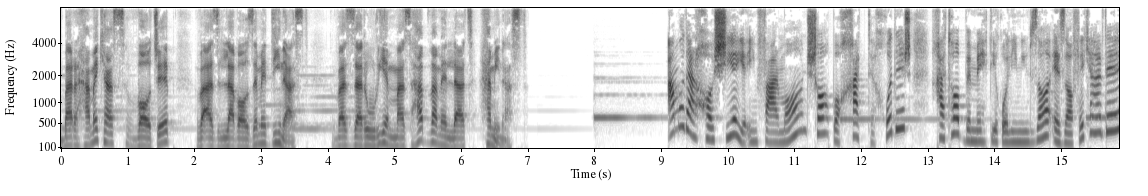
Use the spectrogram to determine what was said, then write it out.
بر همه کس واجب و از لوازم دین است و ضروری مذهب و ملت همین است. اما در حاشیه این فرمان شاه با خط خودش خطاب به مهدی قلی میرزا اضافه کرده.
